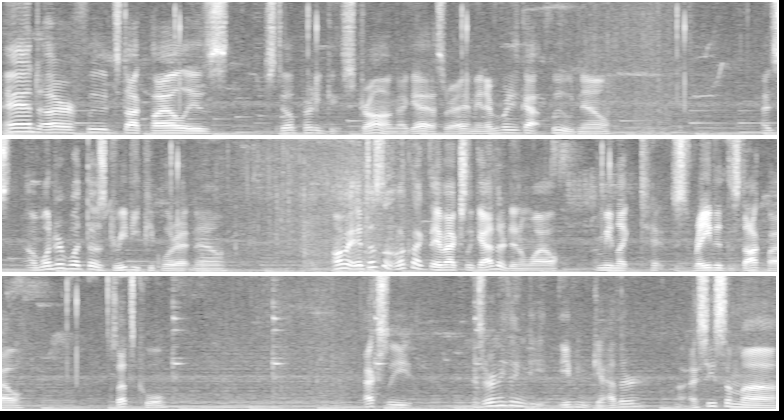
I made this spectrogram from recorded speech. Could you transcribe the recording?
And our food stockpile is still pretty strong, I guess, right? I mean, everybody's got food now. I just, I wonder what those greedy people are at now. Oh, mean, it doesn't look like they've actually gathered in a while. I mean, like, just raided the stockpile. So that's cool. Actually, is there anything to even gather? I see some, uh,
